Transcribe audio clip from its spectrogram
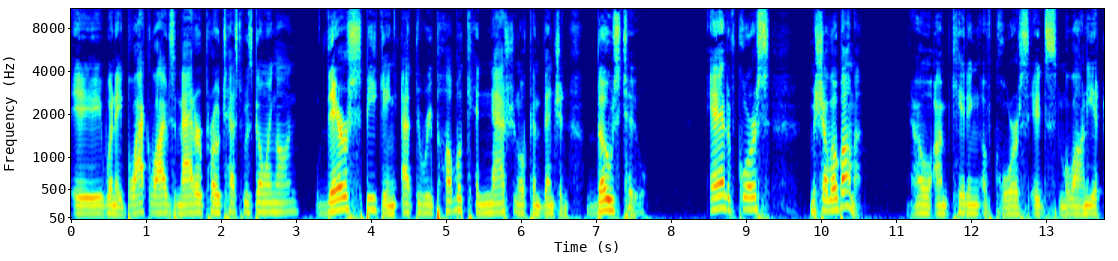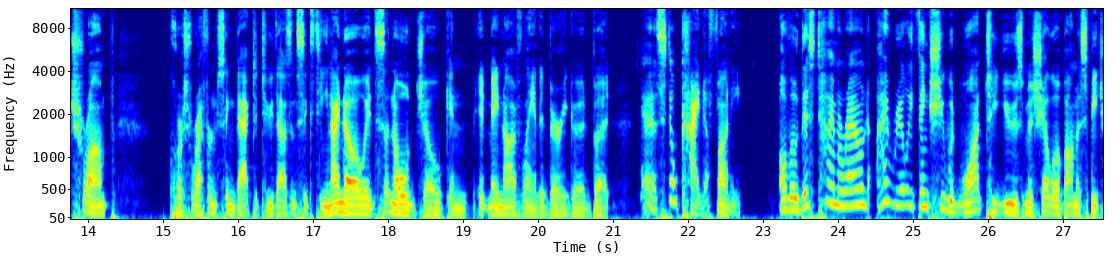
eh, when a Black Lives Matter protest was going on? They're speaking at the Republican National Convention. Those two. And, of course, Michelle Obama. No, I'm kidding, of course. It's Melania Trump. Of course, referencing back to 2016. I know it's an old joke and it may not have landed very good, but eh, it's still kind of funny. Although this time around, I really think she would want to use Michelle Obama's speech.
